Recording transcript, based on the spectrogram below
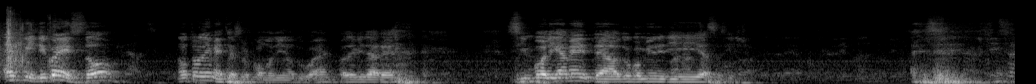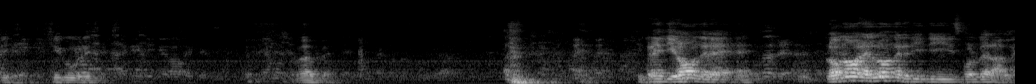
e quindi questo non te lo devi mettere sul comodino tu eh? lo devi dare simbolicamente a Odu Community Association eh, sì, figuri. Vabbè. Ti prendi l'onere, eh. l'onore e l'onere di, di spolverarla.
